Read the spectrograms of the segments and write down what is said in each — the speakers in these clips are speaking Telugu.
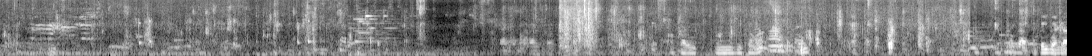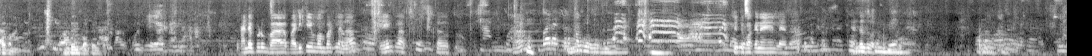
అంటే ఇప్పుడు బడికి ఏం పంపట్లేదా? ఏం క్లాస్ చదువుతున్నావు? చుట్టుపక్కన ఏం లేదా? ఎంత దూరం?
